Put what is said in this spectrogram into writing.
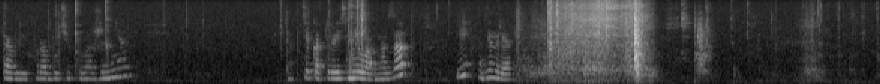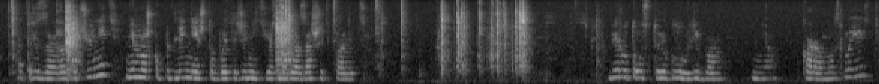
Ставлю их в рабочее положение. Так, те, которые я сняла назад, и один ряд. отрезаю рабочую нить немножко подлиннее, чтобы этой же нитью я смогла зашить палец. Беру толстую иглу, либо у меня кора масла есть.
